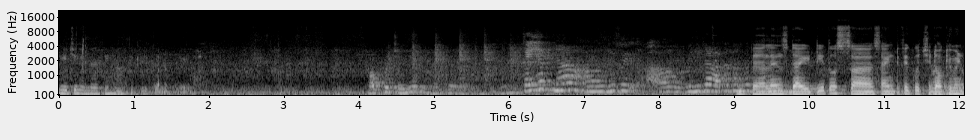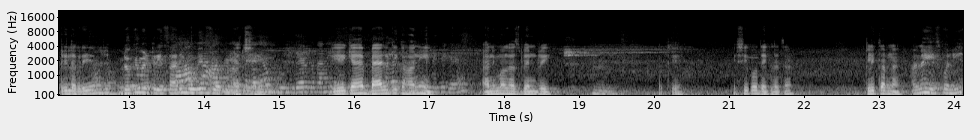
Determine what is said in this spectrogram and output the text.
नीचे नहीं रहती यहाँ से क्लिक करना पड़ेगा। आपको चाहिए बैलेंस डाइट ये तो साइंटिफिक कुछ डॉक्यूमेंट्री लग रही है मुझे? डॉक्यूमेंट्री सारी मूवीज़ डॉक्यूमेंट्री अच्छा। भूल गए पता नहीं ये क्या है? बैल की कहानी? एनिमल हस्बेंड्री ओके इसी को देख लेते हैं। क्लिक करना है। नहीं इसको नहीं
